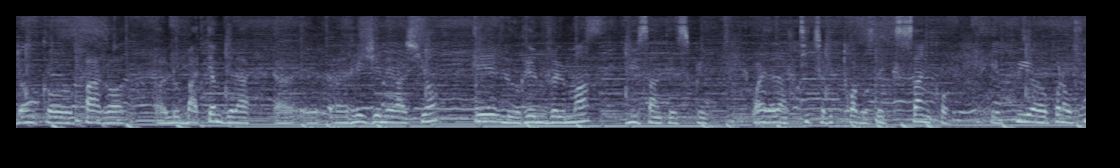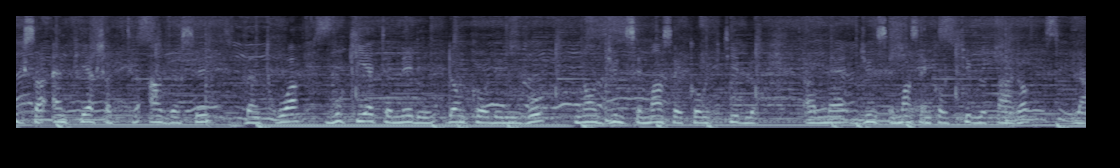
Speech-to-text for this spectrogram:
donc par le baptême de la régénération et le renouvellement du Saint-Esprit. Voilà dans chapitre 3, verset 5. Et puis, on a ça 1 Pierre chapitre 1, verset 23. Vous qui êtes nés de, donc, de nouveau, non d'une semence corruptible, mais d'une semence incorruptible par la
